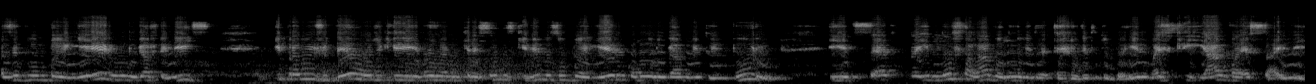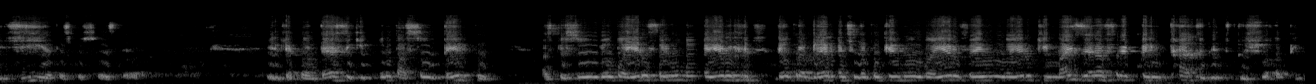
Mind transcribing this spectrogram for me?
fazer de um banheiro um lugar feliz? E para um judeu, onde que nós crescemos, que vimos o banheiro como um lugar muito impuro, e etc., e não falava o nome do Eterno dentro do banheiro, mas criava essa energia para as pessoas dela. E o que acontece é que quando passou o tempo, as pessoas, meu banheiro foi um banheiro, deu problema, porque meu banheiro foi um banheiro que mais era frequentado dentro do shopping.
